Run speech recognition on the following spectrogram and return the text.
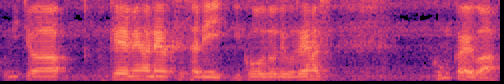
こんにちは。時計メガネアクセサリーリコードでございます。今回は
